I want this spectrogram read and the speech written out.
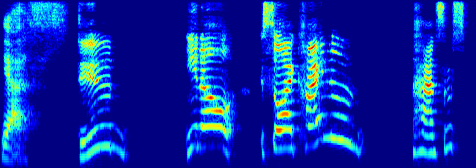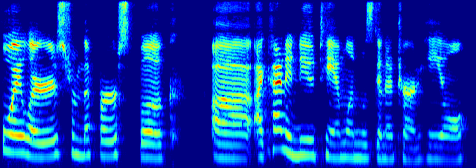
yes dude, you know, so I kind of had some spoilers from the first book. Uh, I kind of knew Tamlin was going to turn heel.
